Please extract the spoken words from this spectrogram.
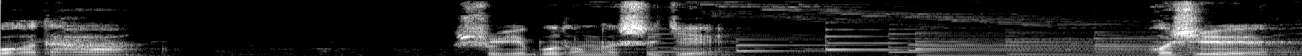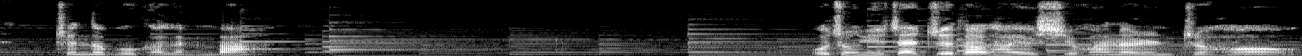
我和他属于不同的世界，或许真的不可能吧。我终于在知道他有喜欢的人之后，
